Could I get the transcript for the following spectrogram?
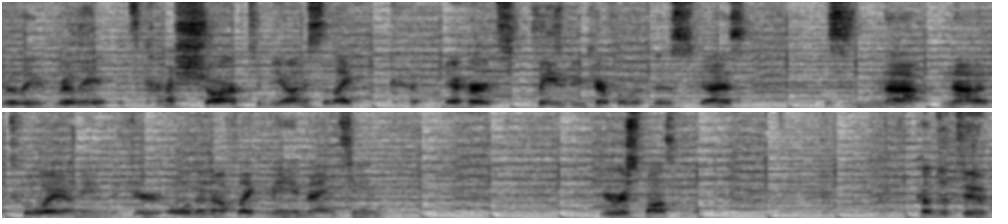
Really, really, it's kind of sharp to be honest. It like it hurts. Please be careful with this, guys. This is not not a toy. I mean, if you're old enough like me, 19, you're responsible. Comes with tube.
